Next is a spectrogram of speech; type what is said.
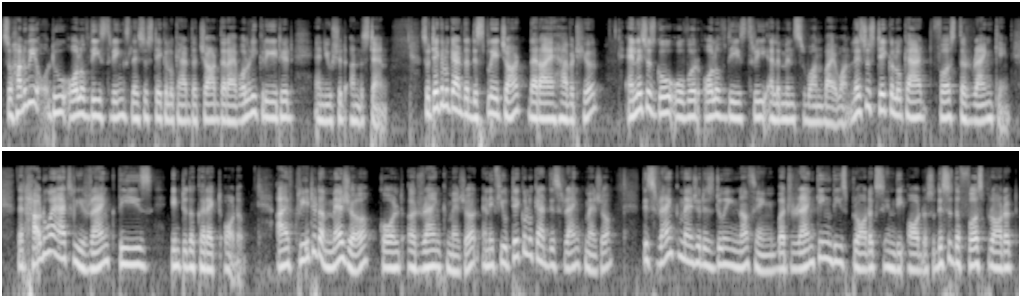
So how do we do all of these things? Let's just take a look at the chart that I've already created and you should understand. So take a look at the display chart that I have it here. And let's just go over all of these three elements one by one. Let's just take a look at first the ranking that how do I actually rank these into the correct order. I've created a measure called a rank measure. And if you take a look at this rank measure, this rank measure is doing nothing but ranking these products in the order. So this is the first product,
